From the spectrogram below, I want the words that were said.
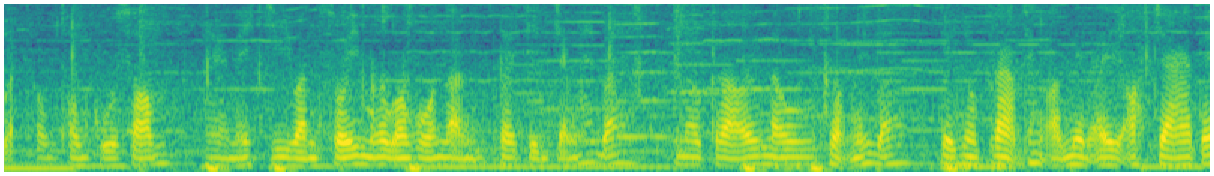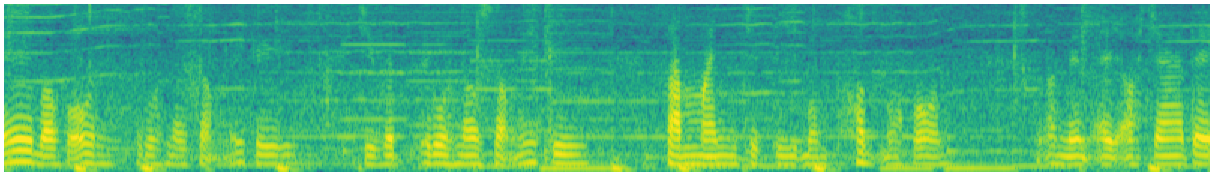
បាទធំធំគួសមអានេះជីវ៉ាន់ស៊ុយមើលបងប្អូនឡើងទៅជាអញ្ចឹងហ្នឹងបាទនៅក្រោយនៅស្រុកនេះបាទពេលខ្ញុំប្រាប់អញ្ចឹងអត់មានអីអស្ចារ្យទេបងប្អូនរស់នៅស្រុកនេះគឺជីវិតរស់នៅស្រុកនេះគឺសាមញ្ញជាទីបំផុតបងប្អូនអត់មានអីអស្ចារ្យទេ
